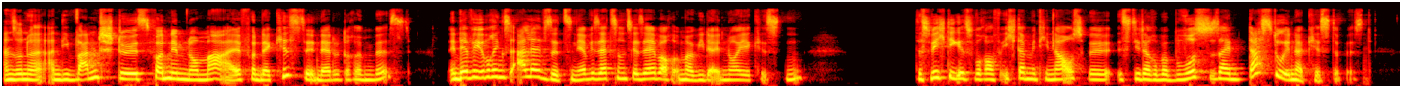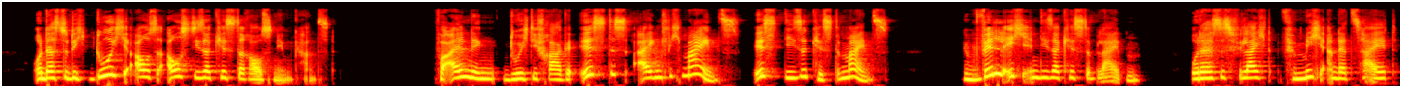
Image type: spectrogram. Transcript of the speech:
an so eine, an die Wand stößt von dem Normal, von der Kiste, in der du drin bist, in der wir übrigens alle sitzen, ja, wir setzen uns ja selber auch immer wieder in neue Kisten. Das Wichtige ist, worauf ich damit hinaus will, ist dir darüber bewusst zu sein, dass du in der Kiste bist und dass du dich durchaus aus dieser Kiste rausnehmen kannst. Vor allen Dingen durch die Frage, ist es eigentlich meins? Ist diese Kiste meins? Will ich in dieser Kiste bleiben? Oder ist es vielleicht für mich an der Zeit,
